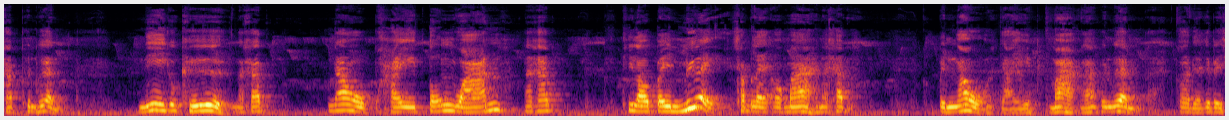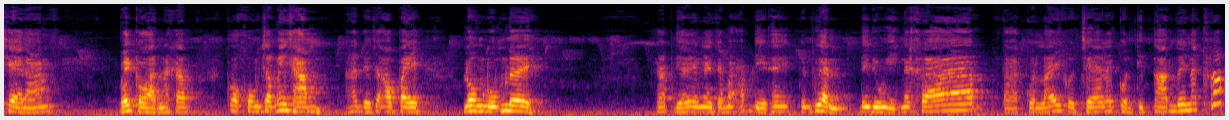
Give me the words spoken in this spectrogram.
ครับเพื่อนๆนี่ก็คือนะครับ เง่าไผ่ตรงหวานนะครับ ที่เราไปเลื่อยชำแหละออกมานะครับ เป็นเง่าใหญ่มากนะเพื่อนๆก็เดี๋ยวจะไปแช่น้ำไว้ก่อนนะครับ ก็คงจะไม่ชำนะเดี๋ยวจะเอาไปลงหลุมเลยครับเดี๋ยวยังไงจะมาอัปเดตให้เพื่อนๆได้ดูอีกนะครับฝากกดไลค์กดแชร์และกดติดตามด้วยนะครับ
